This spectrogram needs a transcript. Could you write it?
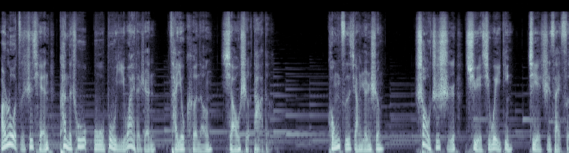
而落子之前看得出五步以外的人，才有可能小舍大得。孔子讲人生：少之时，血气未定，戒之在色；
